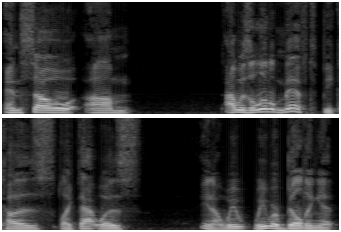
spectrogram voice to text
and so um, I was a little miffed because like that was, you know, we we were building it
